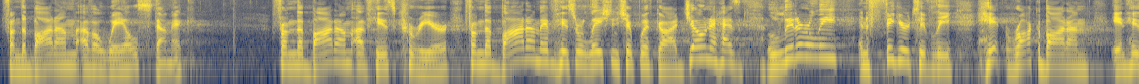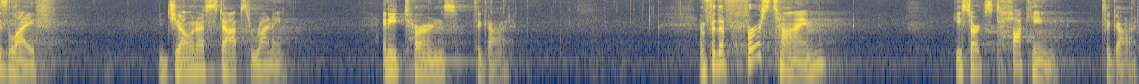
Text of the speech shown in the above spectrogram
from the bottom of a whale's stomach, from the bottom of his career, from the bottom of his relationship with God, Jonah has literally and figuratively hit rock bottom in his life. Jonah stops running and he turns to God. And for the first time, he starts talking to God.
